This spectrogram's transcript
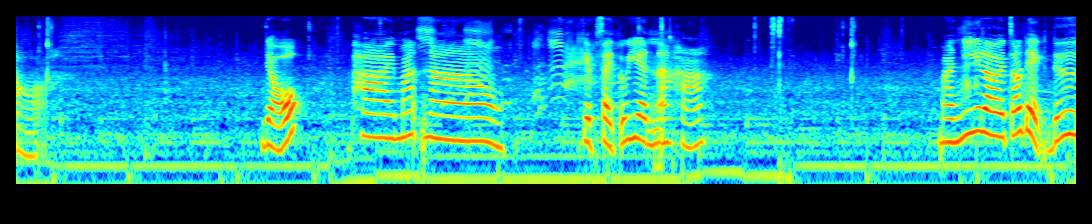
ต่อ เดี๋ยว พายมะนาว เก็บใส่ตู้เย็นนะคะ มานี่เลยเจ้าเด็กดื้อ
